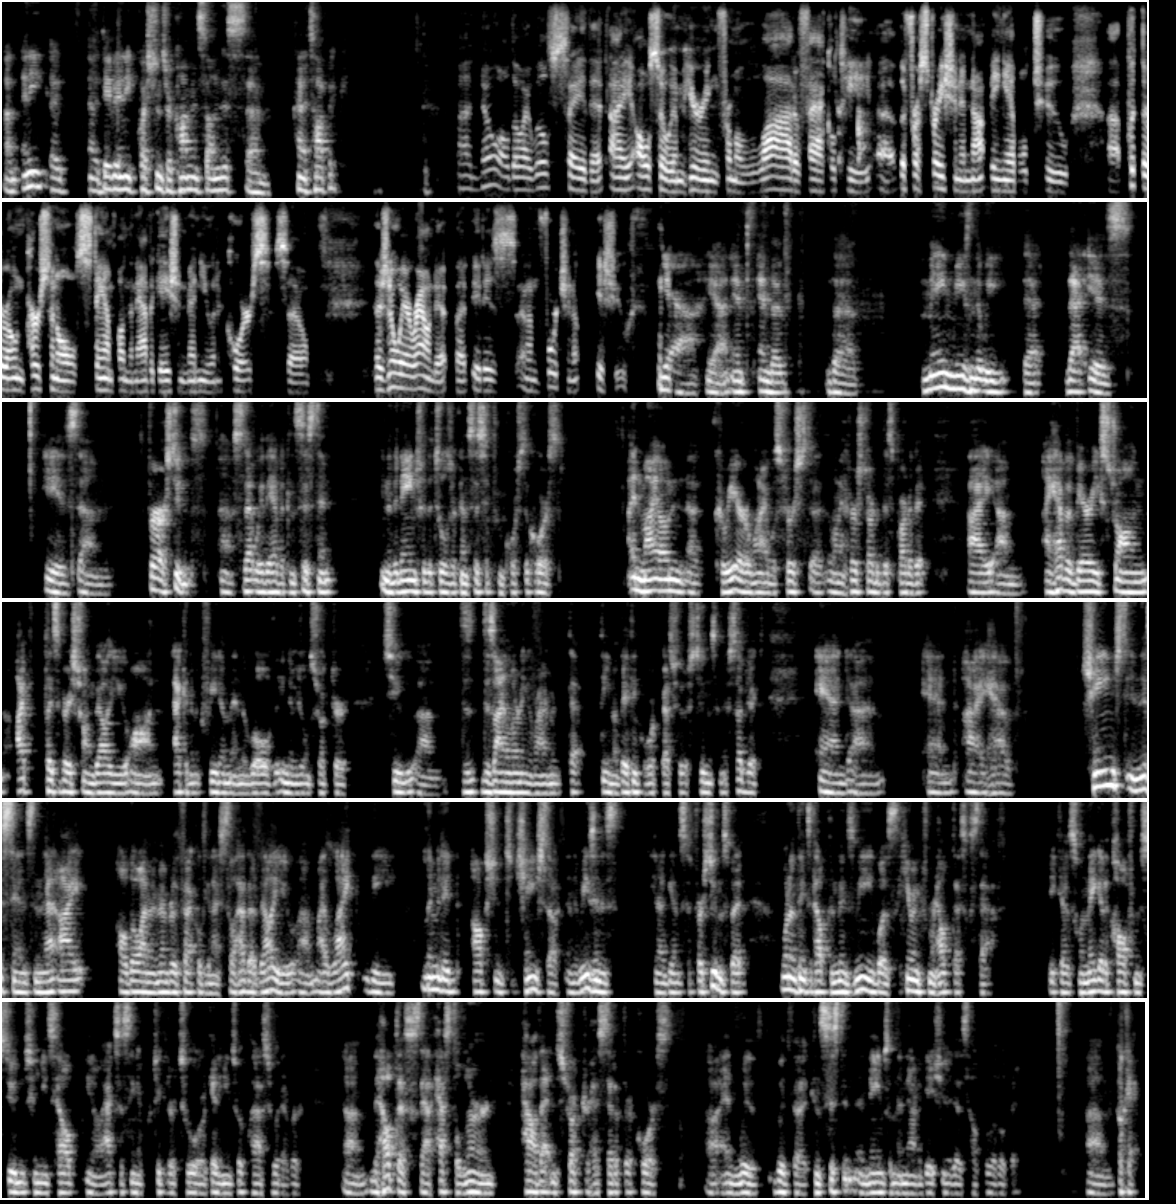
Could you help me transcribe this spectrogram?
Um, any, uh, uh, David, any questions or comments on this um, kind of topic? Uh, no, although I will say that I also am hearing from a lot of faculty uh, the frustration in not being able to uh, put their own personal stamp on the navigation menu in a course. So there's no way around it, but it is an unfortunate issue. yeah, yeah, and and the the main reason that we that that is is um, for our students, uh, so that way they have a consistent you know, the names for the tools are consistent from course to course. In my own uh, career, when I was first, uh, when I first started this part of it, I, um, I have a very strong, I place a very strong value on academic freedom and the role of the individual instructor to um, design a learning environment that, you know, they think will work best for their students and their subject. And, um, and I have changed in this sense in that I, although I'm a member of the faculty and I still have that value, um, I like the limited option to change stuff. And the reason is, you know, again, for students, but one of the things that helped convince me was hearing from our help desk staff. because when they get a call from a student who needs help, you know, accessing a particular tool or getting into a class or whatever, um, the help desk staff has to learn how that instructor has set up their course. Uh, and with with uh, consistent names on the navigation, it does help a little bit. Um, okay.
